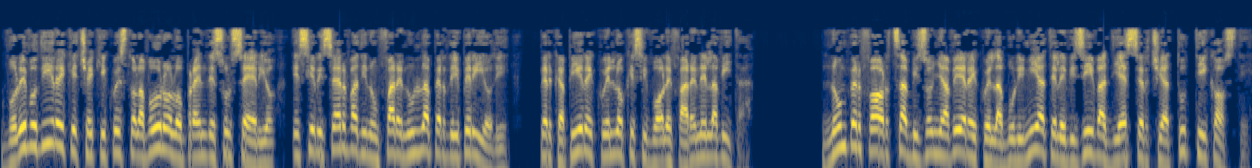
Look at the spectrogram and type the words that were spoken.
Volevo dire che c'è chi questo lavoro lo prende sul serio e si riserva di non fare nulla per dei periodi, per capire quello che si vuole fare nella vita. Non per forza bisogna avere quella bulimia televisiva di esserci a tutti i costi.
